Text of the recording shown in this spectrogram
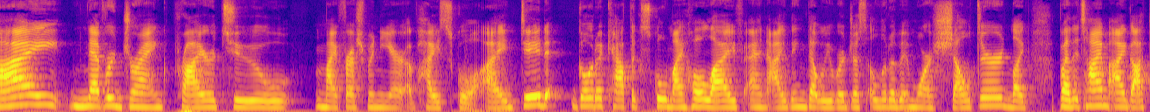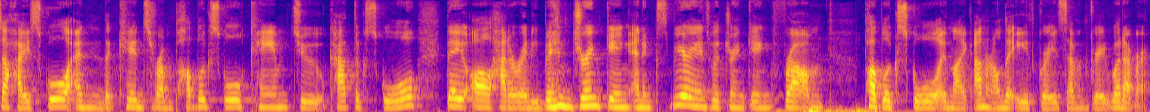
I never drank prior to my freshman year of high school. I did go to Catholic school my whole life, and I think that we were just a little bit more sheltered. Like, by the time I got to high school and the kids from public school came to Catholic school, they all had already been drinking and experience with drinking from public school in, like, I don't know, the eighth grade, seventh grade, whatever.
